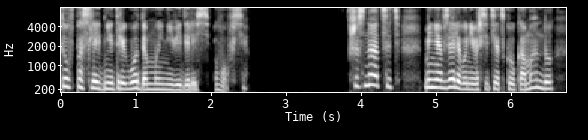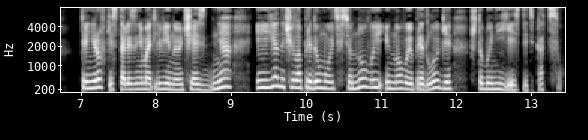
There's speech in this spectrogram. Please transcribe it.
то в последние три года мы не виделись вовсе. В 16 меня взяли в университетскую команду, тренировки стали занимать львиную часть дня, и я начала придумывать все новые и новые предлоги, чтобы не ездить к отцу.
